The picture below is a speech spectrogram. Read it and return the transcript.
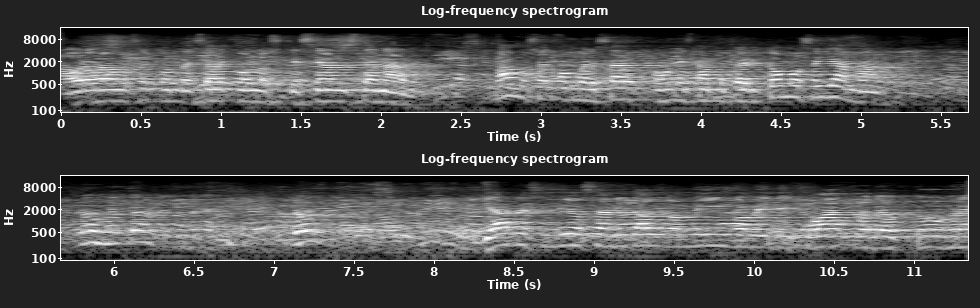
ahora vamos a conversar con los que se han sanado. Vamos a conversar con esta mujer. ¿Cómo se llama? Ya recibió sanidad el domingo 24 de octubre,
